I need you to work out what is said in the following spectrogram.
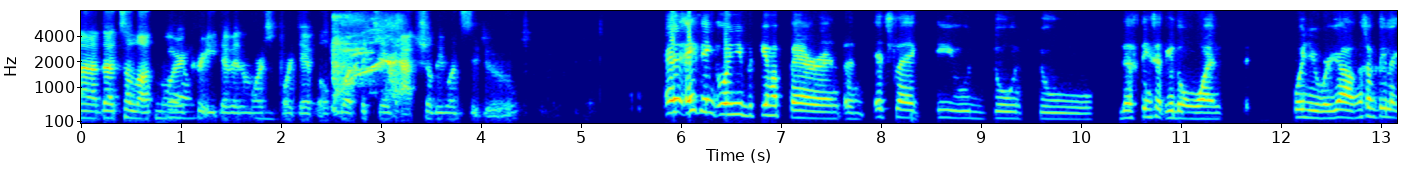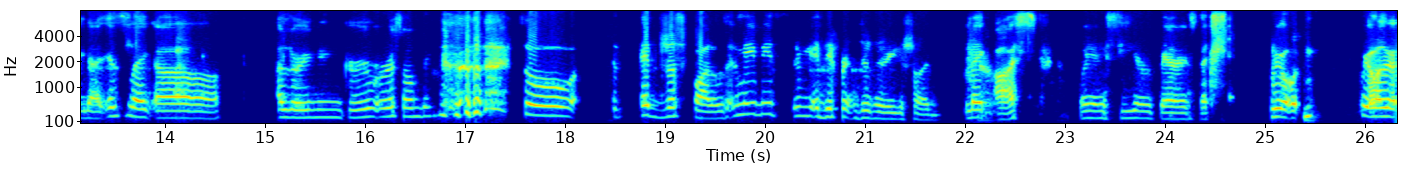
uh, that's a lot more Yeah. creative and more supportive of what the kid actually wants to do. And I think when you became a parent, and it's like you don't do the things that you don't want when you were young, something like that. It's like uh, a learning curve or something. so it, it just follows, and maybe it's really a different generation, like us. When you see your parents, like we all, we all.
